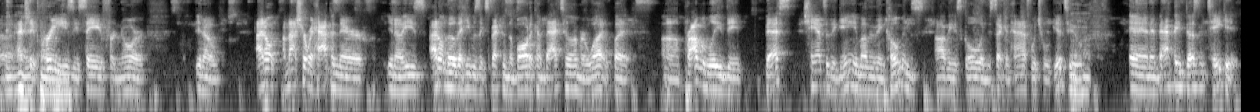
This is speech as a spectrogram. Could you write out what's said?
uh, actually a pretty easy save for Neuer. You know, I don't, I'm not sure what happened there. You know, he's, I don't know that he was expecting the ball to come back to him or what, but uh, probably the best chance of the game, other than Coman's obvious goal in the second half, which we'll get to. Mm-hmm. And Mbappe doesn't take it.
